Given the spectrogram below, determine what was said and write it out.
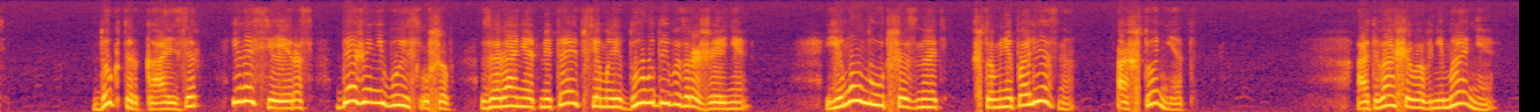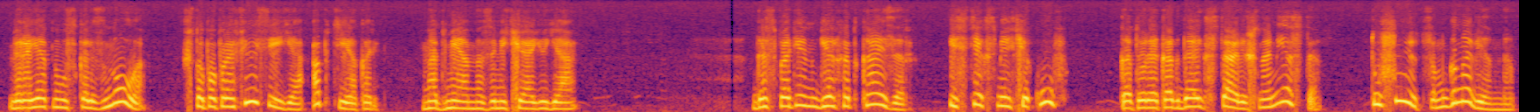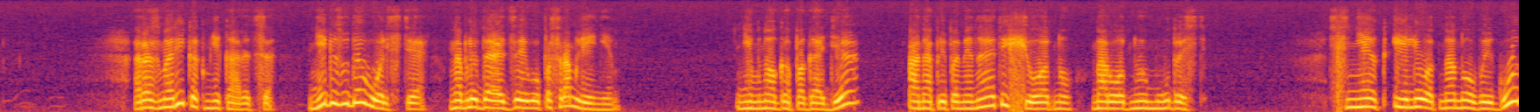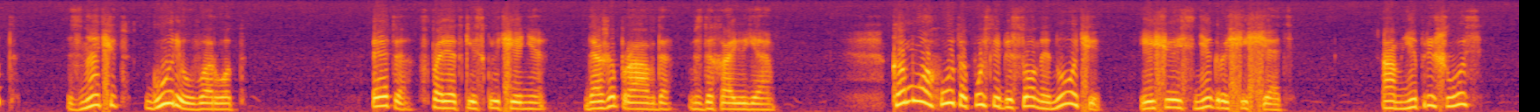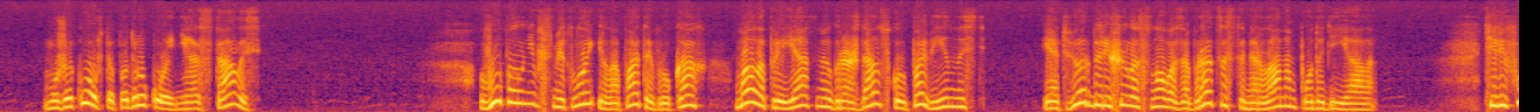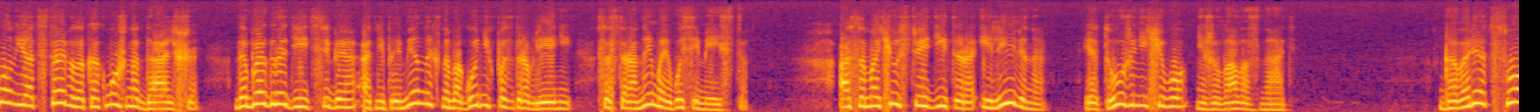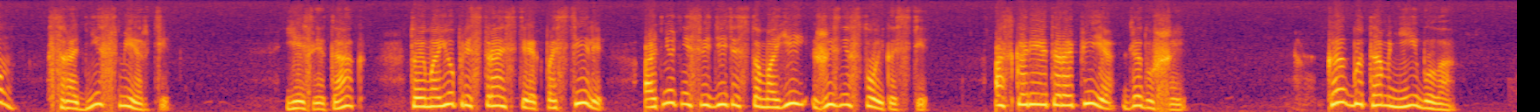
Доктор Кайзер и на сей раз, даже не выслушав, заранее отметает все мои доводы и возражения. Ему лучше знать, что мне полезно, а что нет. От вашего внимания, вероятно, ускользнуло, что по профессии я аптекарь, надменно замечаю я. Господин Герхард Кайзер из тех смельчаков, которые, когда их ставишь на место, тушуются мгновенно. Розмари, как мне кажется, не без удовольствия наблюдает за его посрамлением. Немного погодя, она припоминает еще одну народную мудрость. Снег и лед на Новый год значит горе у ворот. Это в порядке исключения, даже правда, вздыхаю я. Кому охота после бессонной ночи еще и снег расчищать? А мне пришлось. Мужиков-то под рукой не осталось. Выполнив с метлой и лопатой в руках малоприятную гражданскую повинность, я твердо решила снова забраться с Тамерланом под одеяло. Телефон я отставила как можно дальше, дабы оградить себя от непременных новогодних поздравлений со стороны моего семейства. О самочувствии Дитера и Ливина я тоже ничего не желала знать. Говорят, сон сродни смерти. Если так, то и мое пристрастие к постели отнюдь не свидетельство моей жизнестойкости, а скорее терапия для души. Как бы там ни было,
